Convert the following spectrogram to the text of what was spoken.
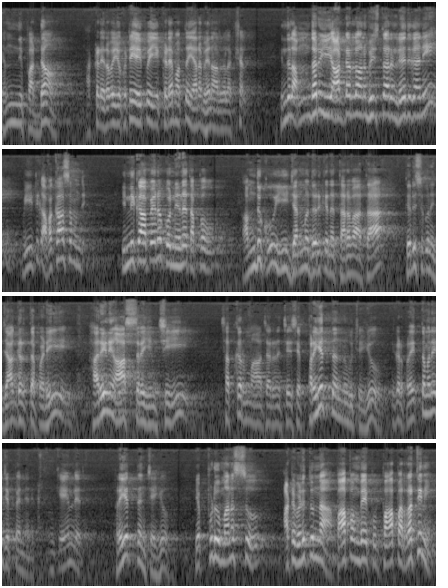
ఎన్ని పడ్డాం. అక్కడ ఇరవై ఒకటి అయిపోయి ఇక్కడే మొత్తం ఎనభై నాలుగు లక్షలు. ఇందులో అందరూ ఈ ఆర్డర్లో అనుభవిస్తారని లేదు కానీ వీటికి అవకాశం ఉంది. ఇన్ని కాపోయినా కొన్నైనా తప్పవు. అందుకు ఈ జన్మ దొరికిన తర్వాత తెలుసుకుని జాగ్రత్త పడి హరిని ఆశ్రయించి సత్కర్మాచరణ చేసే ప్రయత్నం నువ్వు చెయ్యు. ఇక్కడ ప్రయత్నమనే చెప్పాను నేను ఇక్కడ. ఇంకేం లేదు. ప్రయత్నం చెయ్యు. ఎప్పుడు మనస్సు అటు వెళుతున్న పాపం వైపు పాప రతిని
